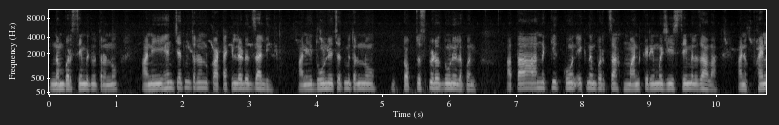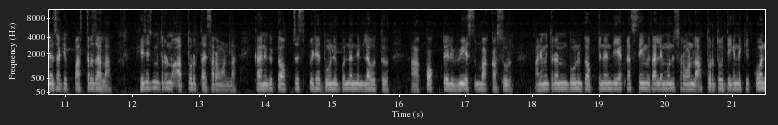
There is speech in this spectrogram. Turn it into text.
नंबर सेमीत मित्रांनो. आणि ह्यांच्यात मित्रांनो काटाकी लढत झाली. आणि दोन याच्यात मित्रांनो टॉपचं स्पीड होतं दोन्हीला पण. आता नक्की कोण एक नंबरचा मानकरी म्हणजे सेमीला झाला आणि फायनलसाठी पात्र झाला. ह्याच्याच मित्रांनो आतुरता आहे सर्वांना. कारण की टॉपचं स्पीड हे दोन्ही पण नंदीला होतं. Cocktail V S Bakasur. आणि मित्रांनो दोन्ही टॉपचे नंदी एकाच सेमीत आले म्हणून सर्वांना आतुरता होती की नक्की कोण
